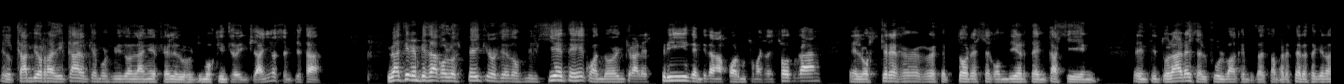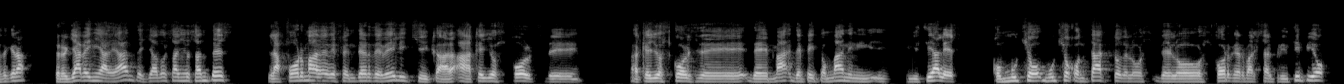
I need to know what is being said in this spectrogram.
el cambio radical que hemos vivido en la NFL en los últimos 15 o 20 años. Empieza, iba a decir, empieza con los Patriots de 2007, cuando entra el sprint, empiezan a jugar mucho más en shotgun, los tres receptores se convierten casi en, en titulares, el fullback empieza a desaparecer, etcétera, etcétera. Pero ya venía de antes, ya dos años antes, la forma de defender de Belichick a, a aquellos Colts de, aquellos calls de, de, Peyton Manning iniciales con mucho, mucho contacto de los, de los cornerbacks al principio,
